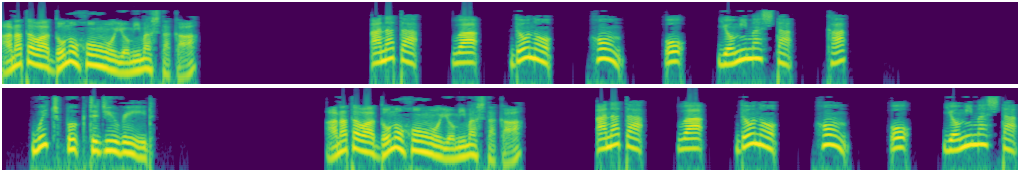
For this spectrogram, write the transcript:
あなたはどの本を読みましたか？あなたはどの本を読みましたか？Which book did you read? あなたはどの本を読みましたか？あなたはどの本を読みました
